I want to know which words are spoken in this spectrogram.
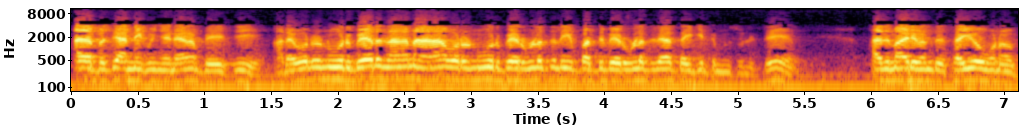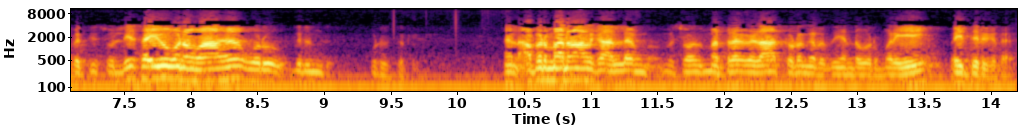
அதை பத்தி அன்னைக்கு கொஞ்ச நேரம் பேசி அதை ஒரு நூறு பேர் இருந்தாங்கன்னா ஒரு நூறு பேர் உள்ளத்துல பத்து பேர் உள்ளத்துல தைக்கட்டும்னு சொல்லிட்டு அது மாதிரி வந்து சைவ உணவை பத்தி சொல்லி சைவ உணவாக ஒரு விருந்து கொடுத்துருக்கு அப்புறம் மறுநாள் காலில் மற்ற விழா தொடங்குறது என்ற ஒரு முறையை வைத்திருக்கிறார்.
